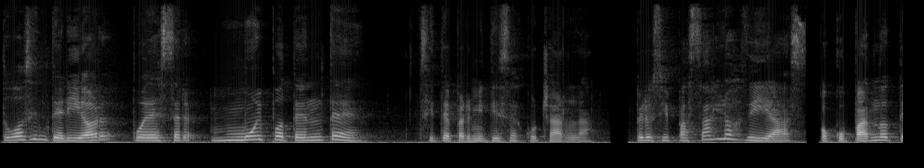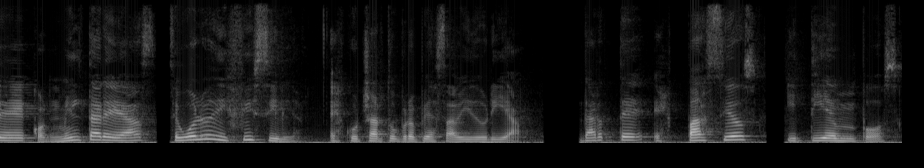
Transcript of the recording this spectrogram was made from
tu voz interior puede ser muy potente si te permitís escucharla. Pero si pasás los días ocupándote con mil tareas, se vuelve difícil escuchar tu propia sabiduría darte espacios y tiempos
